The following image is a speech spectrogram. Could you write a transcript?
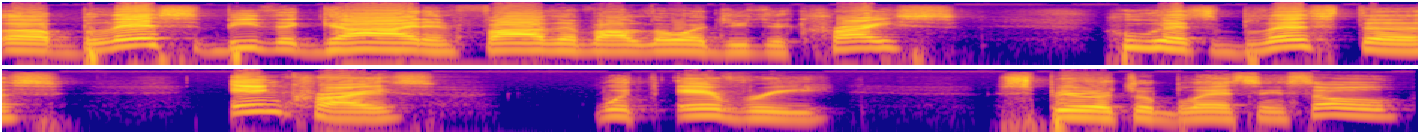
uh, Blessed be the God and Father of our Lord Jesus Christ who has blessed us in Christ with every spiritual blessing. So,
